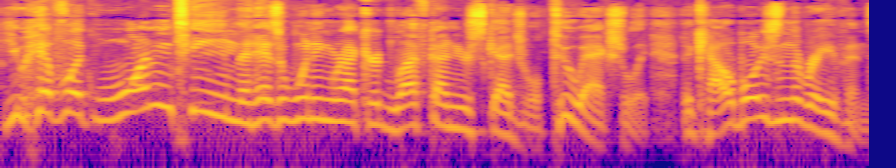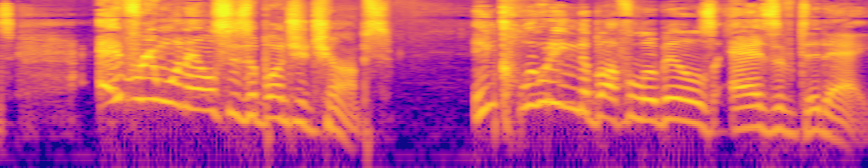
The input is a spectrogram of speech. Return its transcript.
you have like one team that has a winning record left on your schedule. Two, actually. The Cowboys and the Ravens. Everyone else is a bunch of chumps, including the Buffalo Bills as of today.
